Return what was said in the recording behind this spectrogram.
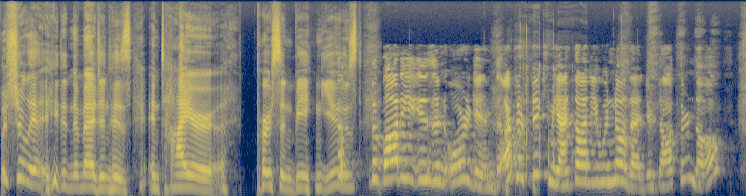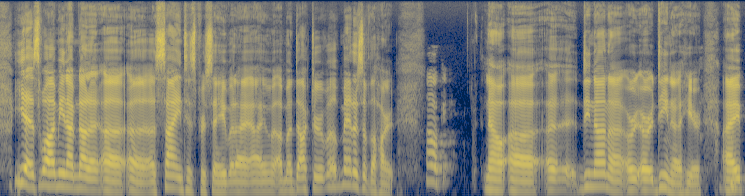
But surely he didn't imagine his entire person being used. The, the body is an organ. Doctor, fix me. I thought you would know that. Your doctor, no yes, well, I mean, I'm not a, a, a scientist per se, but I, I, am a doctor of matters of the heart. Okay. Now, uh, uh, Dinana or, or Dina here, I.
